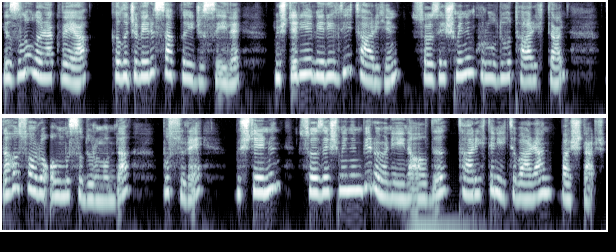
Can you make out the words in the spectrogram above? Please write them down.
yazılı olarak veya kalıcı veri saklayıcısı ile müşteriye verildiği tarihin sözleşmenin kurulduğu tarihten daha sonra olması durumunda bu süre müşterinin sözleşmenin bir örneğini aldığı tarihten itibaren başlar.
